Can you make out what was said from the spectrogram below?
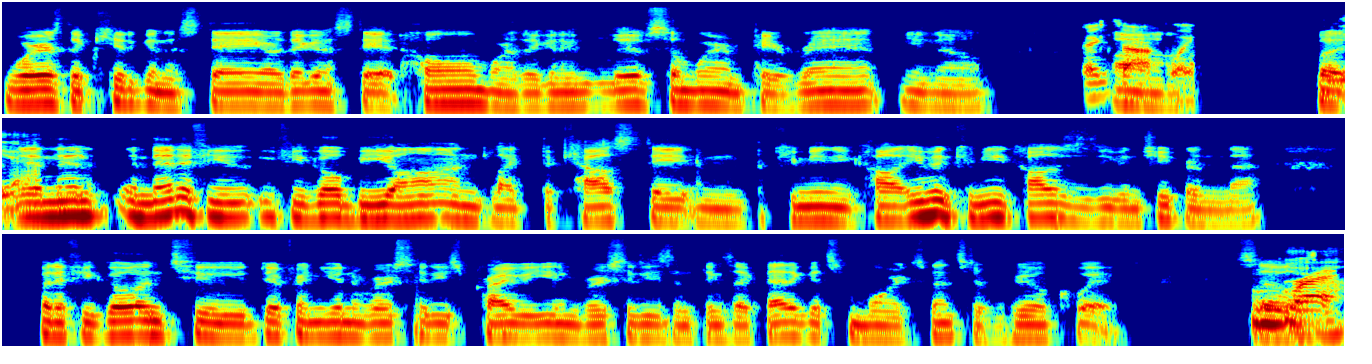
where's the kid going to stay? Are they going to stay at home? Or are they going to live somewhere and pay rent? You know, exactly. Uh, but yeah. and then and then if you if you go beyond like the Cal State and the community college, even community college is even cheaper than that. But if you go into different universities, private universities, and things like that, it gets more expensive real quick. So mm-hmm. right.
